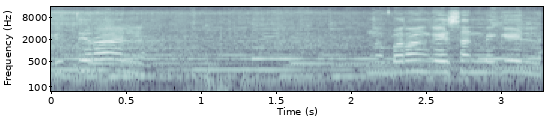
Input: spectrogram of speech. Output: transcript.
Literal. Na Barangay San Miguel.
